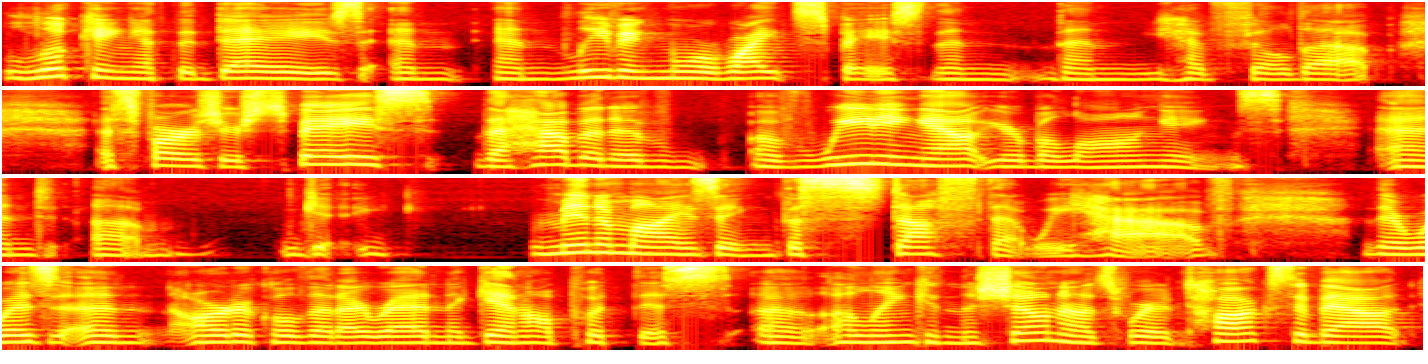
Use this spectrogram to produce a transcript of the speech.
looking at the days and and leaving more white space than than you have filled up. As far as your space, the habit of of weeding out your belongings and um, get, minimizing the stuff that we have. There was an article that I read, and again, I'll put this uh, a link in the show notes where it talks about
